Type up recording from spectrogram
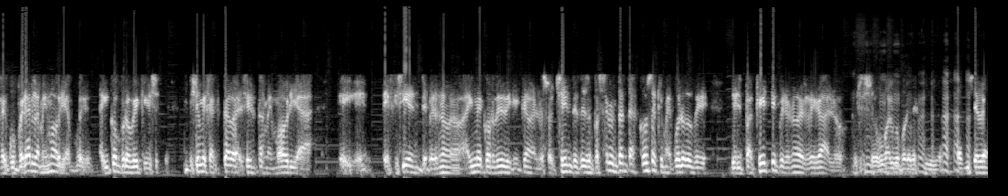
recuperar la memoria. Pues ahí comprobé que yo, me jactaba de cierta memoria eh, eficiente, pero no, ahí me acordé de que, claro, en los 80 entonces, pasaron tantas cosas que me acuerdo de, del paquete, pero no del regalo, o algo por el estilo,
